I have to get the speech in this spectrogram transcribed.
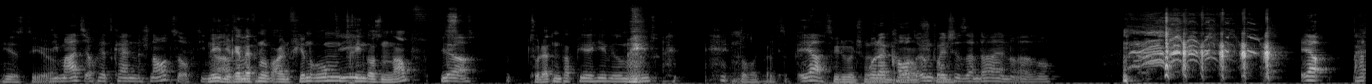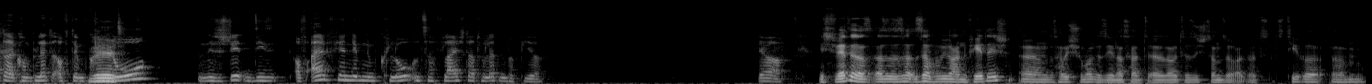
Hier ist die. Ja. Die malt sich auch jetzt keine Schnauze auf die nee, Nase. die rennt einfach nur auf allen Vieren rum, Die- trinkt aus dem Napf, isst Ja, Toilettenpapier hier wie so ein Hund. so, das, ja. das Video ich schon Oder kaut irgendwelche. Sandalen oder so. ja, hat er komplett auf dem. Klo. Nee, steht die auf allen Vieren neben dem Klo und zerfleischt da Toilettenpapier. Ja. Ich wette, das, also das ist auf jeden Fall ein Fetisch. Ähm, das habe ich schon mal gesehen, dass halt äh, Leute sich dann so als, als Tiere ähm,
